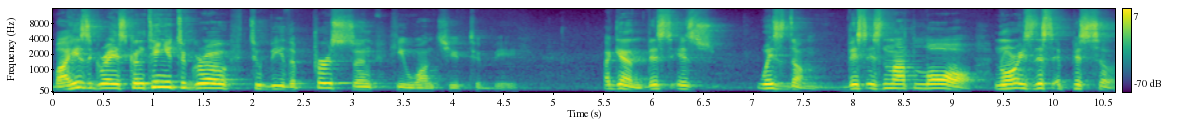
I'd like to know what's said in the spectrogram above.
By His grace, continue to grow to be the person He wants you to be. Again, this is wisdom. This is not law, nor is this epistle.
